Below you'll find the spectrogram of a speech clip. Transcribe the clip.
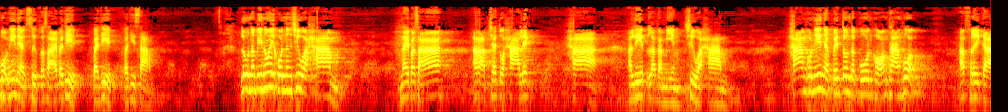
พวกนี้เนี่ยสืบสายไปที่ไปที่ไปที่ซาม ลูกนบีน้อยคนหนึ่งชื่อว่าฮาม ในภาษาอาหรับใช้ตัวฮาเล็กฮาอาลีฟแล้วก็มีม ชื่อว่าฮามฮามคนนี้เนี่ยเป็นต้นตระกูลของทางพวกแอฟริกา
